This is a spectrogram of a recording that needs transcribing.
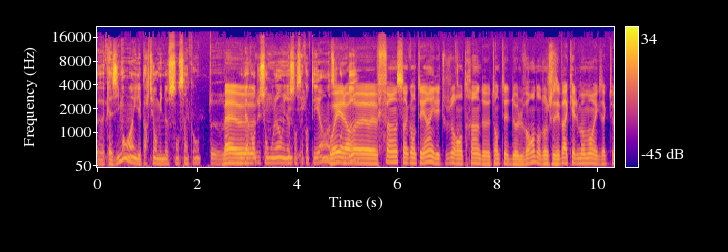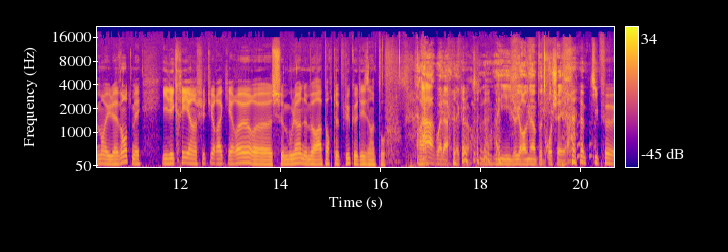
euh, quasiment. hein. Il est parti en 1950. euh, Bah, il a vendu son moulin en 1951. Oui, 52. alors fin 51, il est toujours en train de tenter de le vendre. Donc je ne sais pas à quel moment exactement a eu la vente, mais il écrit à un futur acquéreur ce moulin ne me rapporte plus que des impôts. Voilà. Ah voilà, d'accord. Il lui revenait un peu trop cher. un petit peu,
